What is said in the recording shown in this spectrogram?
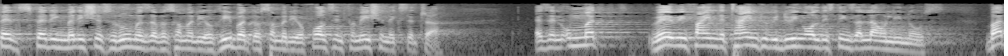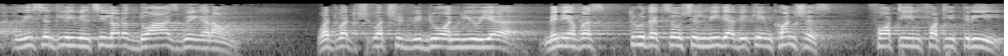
it's spreading malicious rumors of somebody or ghibat of somebody or false information, etc. As an ummah, where we find the time to be doing all these things, Allah only knows. But recently we'll see a lot of du'as going around. What, what, what should we do on New Year? Many of us through that social media became conscious. 1443,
